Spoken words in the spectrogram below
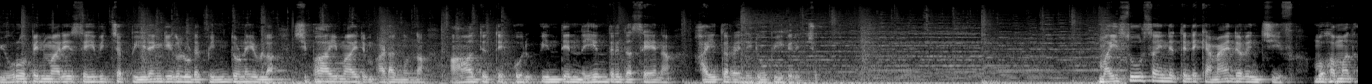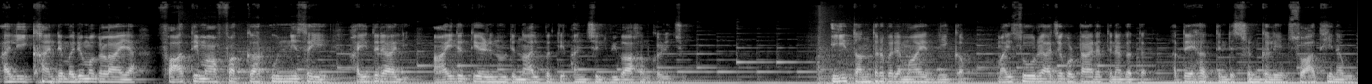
യൂറോപ്യന്മാരെ സേവിച്ച പീരങ്കികളുടെ പിന്തുണയുള്ള ശിപായിമാരും അടങ്ങുന്ന ആദ്യത്തെ ഒരു ഇന്ത്യൻ നിയന്ത്രിത സേന ഹൈദറലി രൂപീകരിച്ചു മൈസൂർ സൈന്യത്തിന്റെ commander in chief Muhammad Ali ഖാന്റെ മരുമകളായ ഫാത്തിമ ഫക്കർ ഉന്നിസയെ ഹൈദരാലി ആയിരത്തി എഴുന്നൂറ്റി നാൽപ്പത്തി അഞ്ചിൽ വിവാഹം കഴിച്ചു. ഈ തന്ത്രപരമായ നീക്കം മൈസൂർ രാജകൊട്ടാരത്തിനകത്ത് അദ്ദേഹത്തിന്റെ ശൃംഖലയും സ്വാധീനവും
